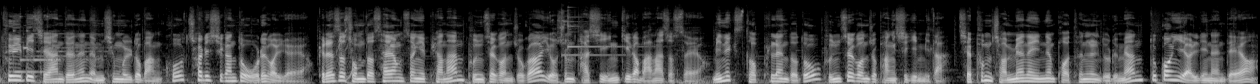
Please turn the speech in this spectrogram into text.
투입이 제한되는 음식물도 많고 처리 시간도 오래 걸려요. 그래서 좀 더 사용성이 편한 분쇄 건조가 요즘 다시 인기가 많아졌어요. 미닉스 더 플랜더도 분쇄 건조 방식입니다. 제품 전면에 있는 버튼을 누르면 뚜껑이 열리는데요.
